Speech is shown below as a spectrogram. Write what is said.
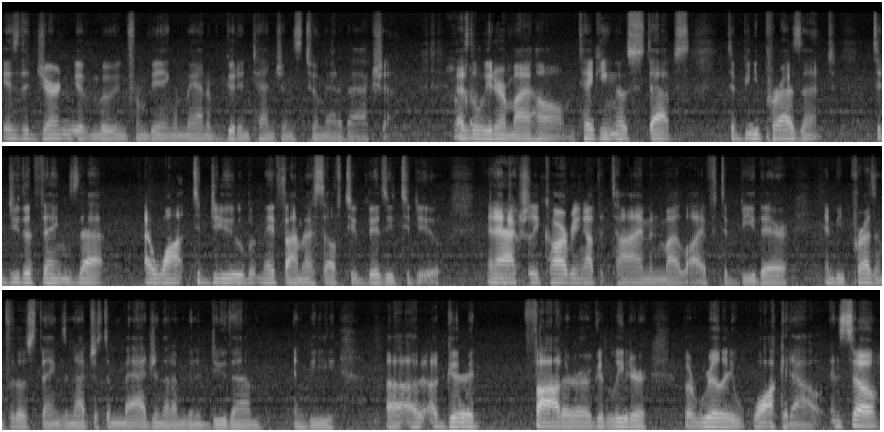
is the journey of moving from being a man of good intentions to a man of action as the leader in my home taking those steps to be present to do the things that I want to do, but may find myself too busy to do. And actually carving out the time in my life to be there and be present for those things and not just imagine that I'm going to do them and be a, a, good father or a good leader, but really walk it out. And so,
